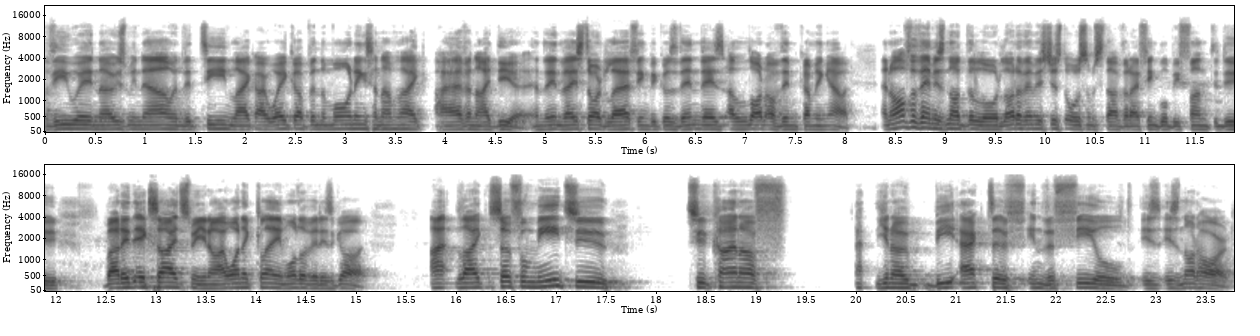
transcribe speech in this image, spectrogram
Aviwe knows me now and the team. Like I wake up in the mornings and I'm like, I have an idea, and then they start laughing because then there's a lot of them coming out. And half of them is not the Lord. A lot of them is just awesome stuff that I think will be fun to do. But it excites me. You know, I want to claim all of it is God. I, like, so for me to, to kind of, you know, be active in the field is, is not hard.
